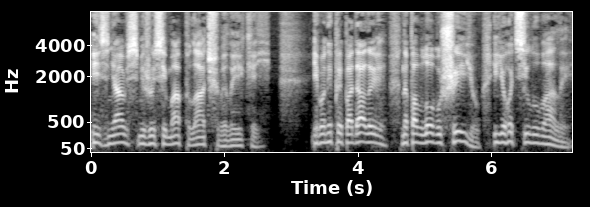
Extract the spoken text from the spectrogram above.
І знявсь між усіма плач великий. І вони припадали на Павлову шию і його цілували.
